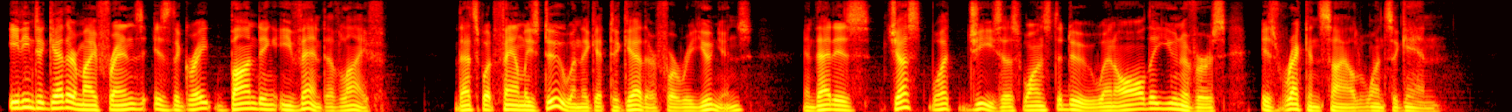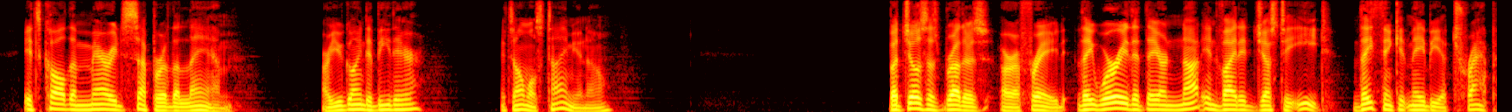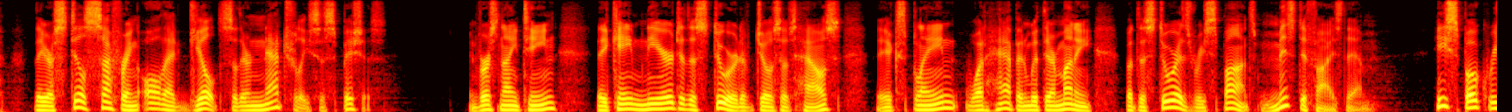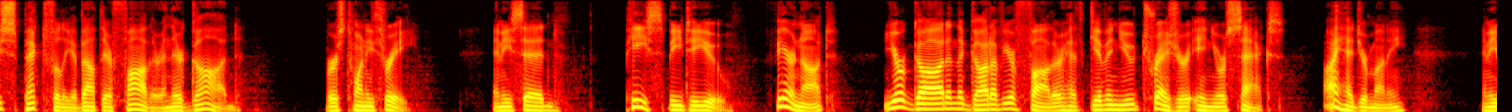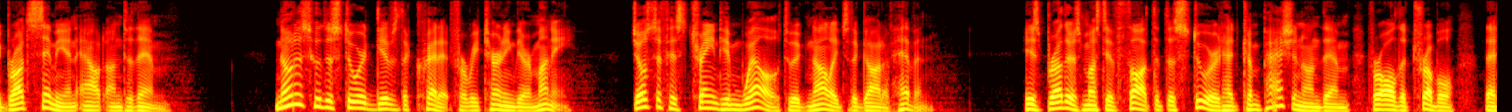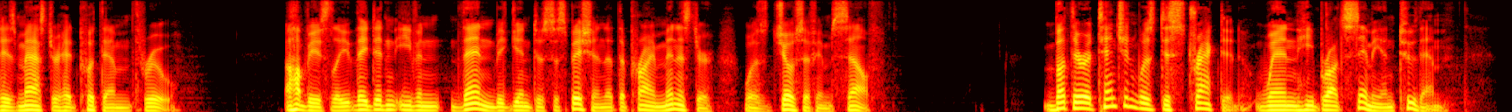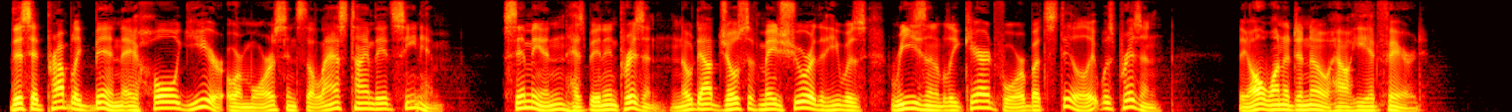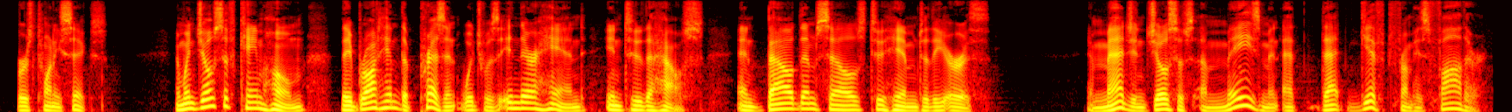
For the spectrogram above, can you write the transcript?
Eating together, my friends, is the great bonding event of life. That's what families do when they get together for reunions, and that is just what Jesus wants to do when all the universe is reconciled once again. It's called the marriage supper of the Lamb. Are you going to be there? It's almost time, you know. But Joseph's brothers are afraid. They worry that they are not invited just to eat. They think it may be a trap. They are still suffering all that guilt, so they're naturally suspicious. In verse 19, they came near to the steward of Joseph's house. They explained what happened with their money, but the steward's response mystifies them. He spoke respectfully about their father and their God. Verse 23 And he said, Peace be to you. Fear not. Your God and the God of your father hath given you treasure in your sacks. I had your money. And he brought Simeon out unto them. Notice who the steward gives the credit for returning their money. Joseph has trained him well to acknowledge the God of heaven. His brothers must have thought that the steward had compassion on them for all the trouble that his master had put them through. Obviously, they didn't even then begin to suspicion that the prime minister was Joseph himself. But their attention was distracted when he brought Simeon to them. This had probably been a whole year or more since the last time they had seen him. Simeon has been in prison. No doubt Joseph made sure that he was reasonably cared for, but still it was prison. They all wanted to know how he had fared. Verse 26 and when Joseph came home, they brought him the present which was in their hand into the house, and bowed themselves to him to the earth. Imagine Joseph's amazement at that gift from his father.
